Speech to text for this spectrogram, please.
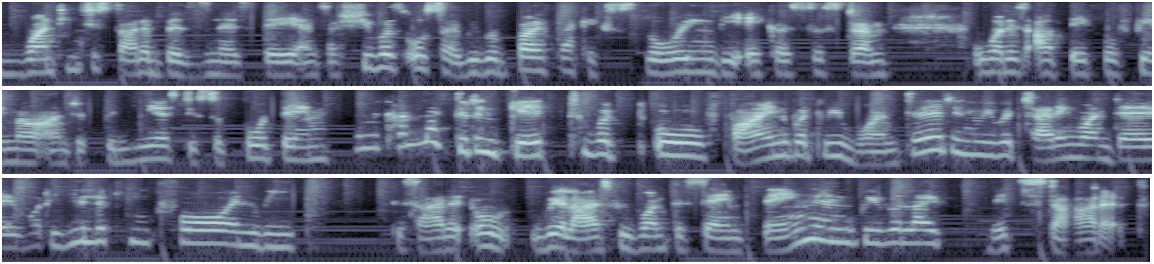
wanting to start a business there. And so she was also, we were both like exploring the ecosystem, what is out there for female entrepreneurs to support them. And we kind of like didn't get what or find what we wanted. And we were chatting one day, what are you looking for? And we decided or realized we want the same thing and we were like let's start it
